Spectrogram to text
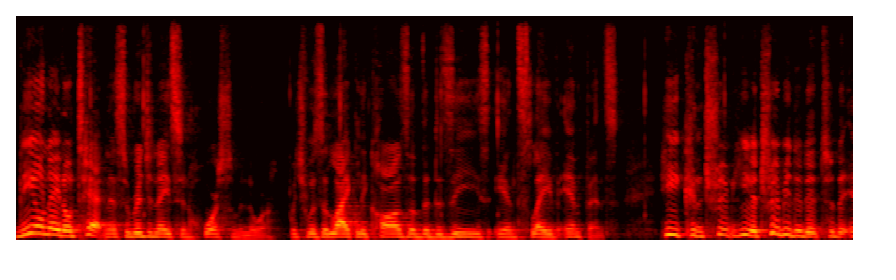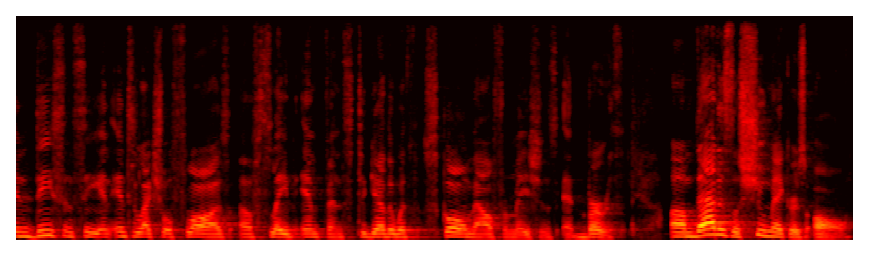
Neonatal tetanus originates in horse manure, which was a likely cause of the disease in slave infants. He, he attributed it to the indecency and intellectual flaws of slave infants, together with skull malformations at birth. Um, that is a shoemaker's awl.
